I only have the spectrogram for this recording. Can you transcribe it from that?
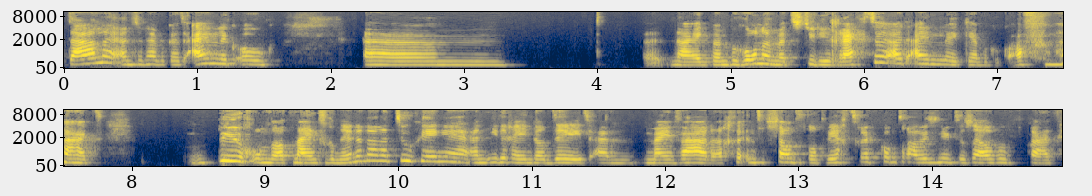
talen. En toen heb ik uiteindelijk ook. Um, nou, ik ben begonnen met studie rechten uiteindelijk. Heb ik ook afgemaakt. Puur omdat mijn vriendinnen daar naartoe gingen en iedereen dat deed. En mijn vader, interessant dat dat weer terugkomt trouwens, nu ik er zelf over praat.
